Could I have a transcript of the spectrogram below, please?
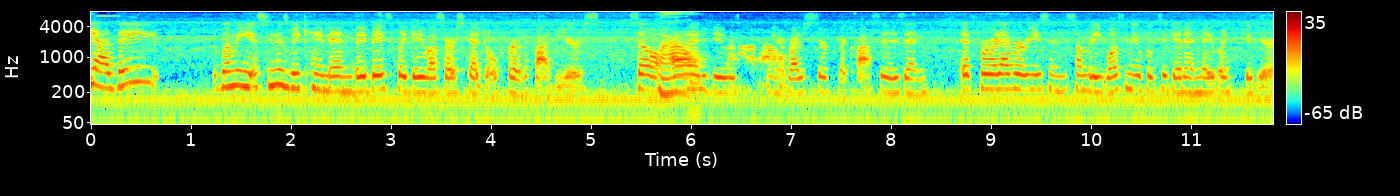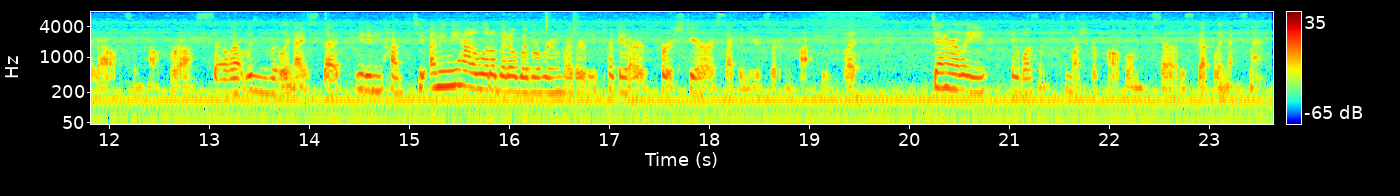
Yeah, they when we as soon as we came in, they basically gave us our schedule for the five years. So wow. all I had to do was you know register for the classes, and if for whatever reason somebody wasn't able to get in, they would figure it out somehow for us. So that was really nice that we didn't have to. I mean, we had a little bit of wiggle room whether we took it our first year or second year certain classes, but generally it wasn't too much of a problem. So it was definitely nice.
